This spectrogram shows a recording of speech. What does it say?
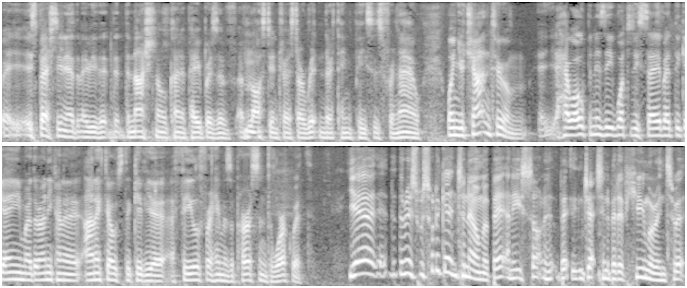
especially now that maybe the, the, the national kind of papers have, have mm. lost interest or written their think pieces for now. When you're chatting to him, how open is he? What does he say about the game? Are there any kind of anecdotes that give you a feel for him as a person to work with? Yeah, there is. We're sort of getting to know him a bit, and he's sort of injecting a bit of humour into it.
